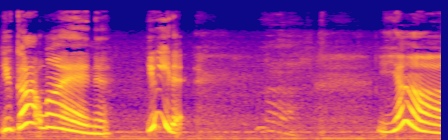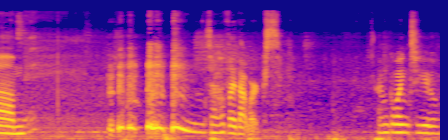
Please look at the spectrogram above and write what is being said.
You got one. You eat it. Yum. so hopefully that works. I'm going to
